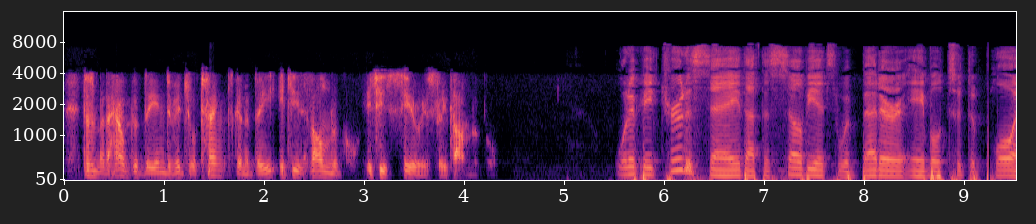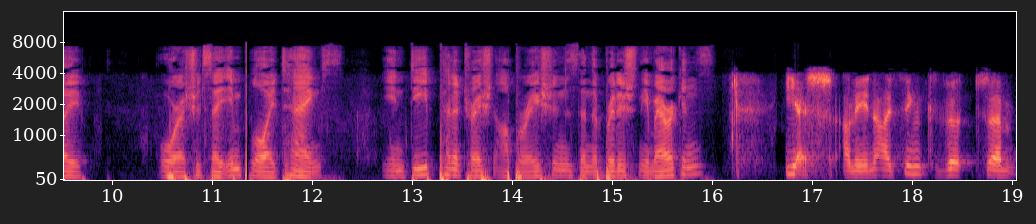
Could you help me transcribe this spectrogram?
doesn't matter how good the individual tank's going to be, it is vulnerable. It is seriously vulnerable. Would it be true to say that the Soviets were better able to deploy, or I should say, employ tanks in deep penetration operations than the British and the Americans? Yes. I mean, I think that um,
